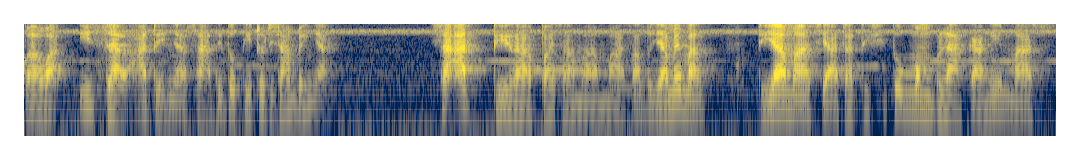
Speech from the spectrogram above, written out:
bahwa Izal adiknya saat itu tidur di sampingnya. Saat diraba sama Mas Nasrul, ya memang dia masih ada di situ membelakangi Mas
